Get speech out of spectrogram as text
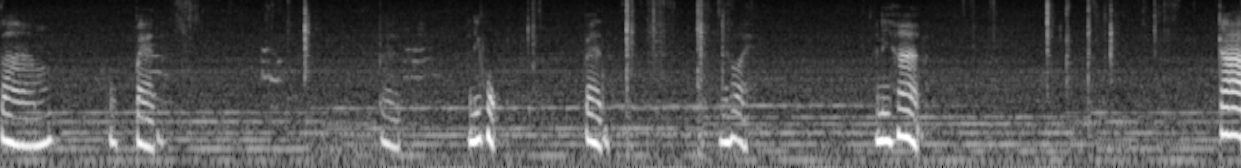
สามหกแปดแปดอันนี้หก แปดอันนี้เท่าไหร่ อันนี้ห้าเก้า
